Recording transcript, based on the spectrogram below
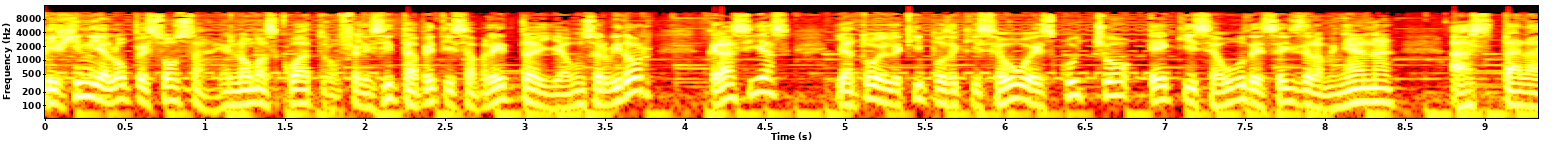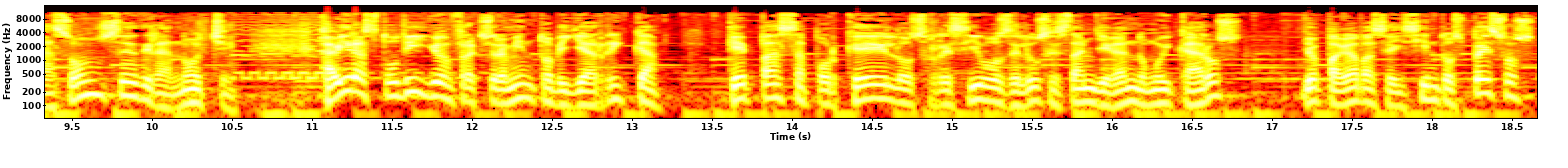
Virginia López Sosa en Lomas 4 felicita a Betty Zabaleta y a un servidor. Gracias y a todo el equipo de XEU. Escucho XEU de 6 de la mañana hasta las 11 de la noche. Javier Astudillo en Fraccionamiento Villarrica. ¿Qué pasa? ¿Por qué los recibos de luz están llegando muy caros? Yo pagaba 600 pesos,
